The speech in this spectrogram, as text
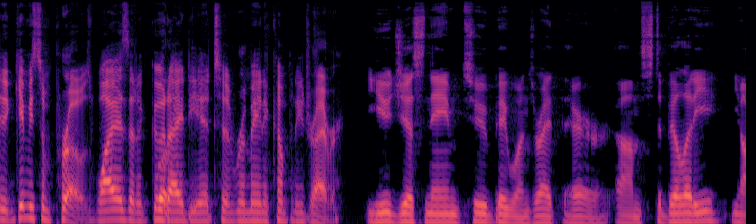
uh, give me some pros. Why is it a good well, idea to remain a company driver? You just named two big ones right there. Um, stability, you know,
